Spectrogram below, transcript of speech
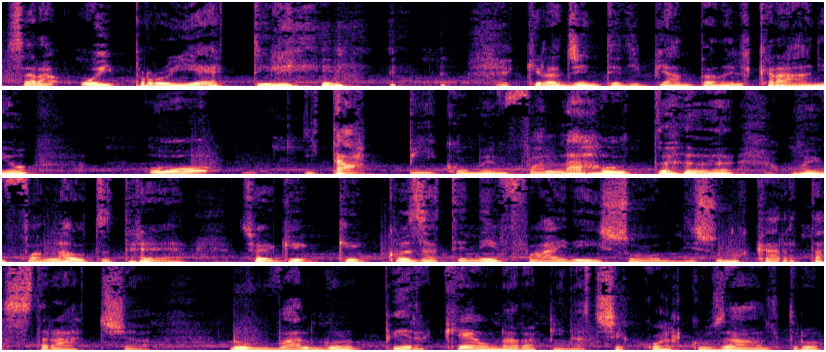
sarà o i proiettili che la gente ti pianta nel cranio o i tappi come in Fallout o in Fallout 3 cioè che, che, cosa te ne fai dei soldi? Sono carta straccia. Non valgono perché una rapina? C'è qualcos'altro?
